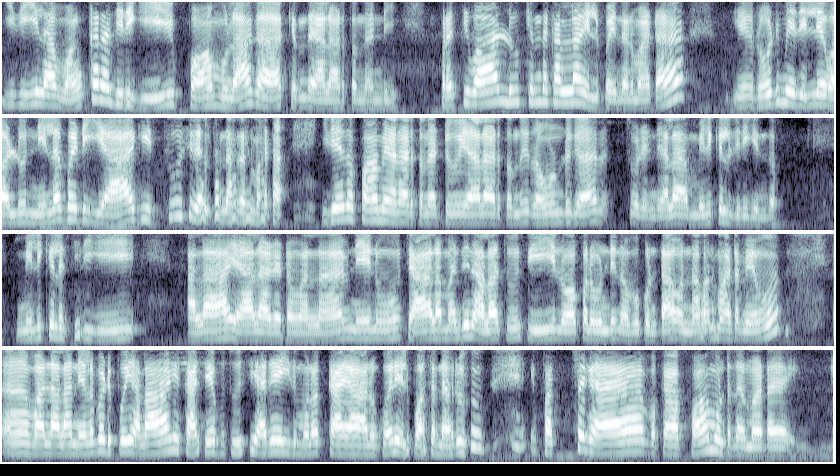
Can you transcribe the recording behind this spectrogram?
ఇది ఇలా వంకర తిరిగి పాములాగా కింద ఏలాడుతుందండి. ప్రతి వాళ్ళు కిందకల్లా వెళ్ళిపోయిందనమాట. రోడ్డు మీద వెళ్ళేవాళ్ళు నిలబడి ఆగి చూసి వెళ్తున్నారనమాట. ఇదేదో పాము ఏలాడుతున్నట్టు ఏలాడుతుంది. రౌండ్గా చూడండి ఎలా మెలికలు తిరిగిందో. మెలికలు తిరిగి అలా ఏలాడటం వల్ల నేను చాలామందిని అలా చూసి లోపల ఉండి నవ్వుకుంటా ఉన్నామన్నమాట మేము. వాళ్ళు అలా నిలబడిపోయి అలాగే కాసేపు చూసి అరే ఇది మునక్కాయ అనుకొని వెళ్ళిపోతున్నారు. పచ్చగా ఒక పాము ఉంటుందన్నమాట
